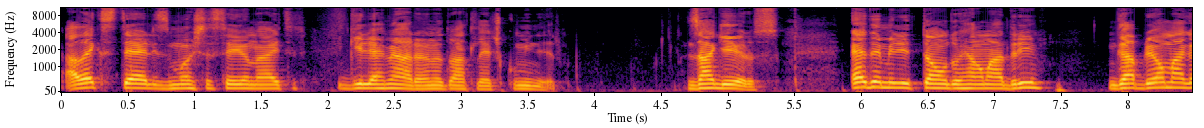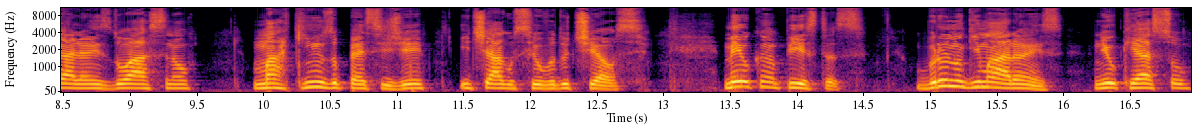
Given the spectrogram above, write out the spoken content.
Alex Telles, Manchester United e Guilherme Arana do Atlético Mineiro. Zagueiros: Éder Militão do Real Madrid, Gabriel Magalhães do Arsenal, Marquinhos do PSG e Thiago Silva do Chelsea. Meio-campistas: Bruno Guimarães, Newcastle,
